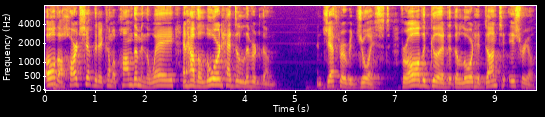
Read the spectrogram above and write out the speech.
all the hardship that had come upon them in the way, and how the Lord had delivered them. And Jethro rejoiced for all the good that the Lord had done to Israel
